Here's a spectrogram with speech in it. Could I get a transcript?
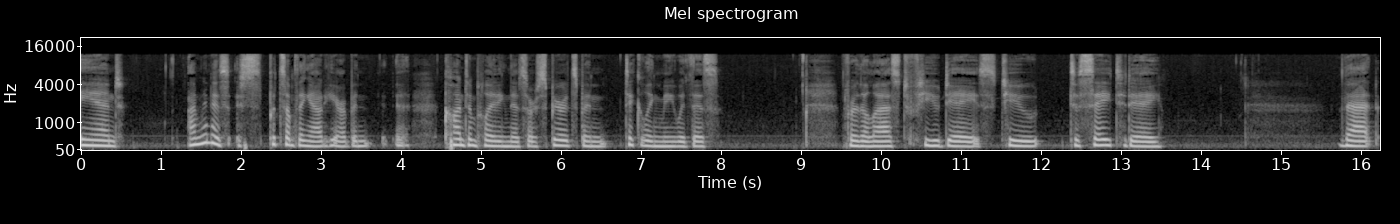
And I'm going to put something out here. I've been uh, contemplating this, or Spirit's been tickling me with this for the last few days to to say today that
